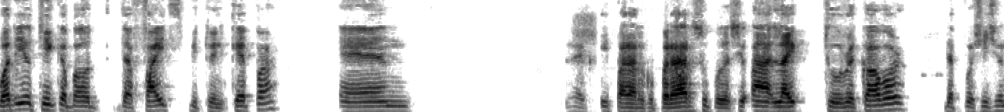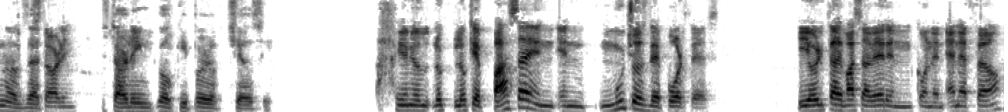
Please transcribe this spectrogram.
What do you think about the fights between Kepa and y para recuperar su posición, ah, like to recover the position of the starting, starting goalkeeper of Chelsea? Ah, lo, lo que pasa en, en, muchos deportes, y ahorita vas a ver en, con el NFL,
